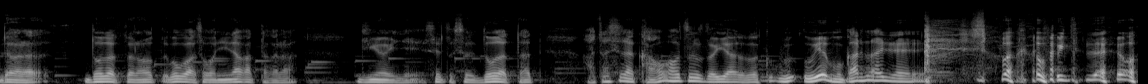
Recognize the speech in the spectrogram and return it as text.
だからどうだったの？って僕はそこにいなかったから従業員にセットしてどうだった？って私ら顔が映ると嫌だとう上向かれないで下ばっか向いてんだよ。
